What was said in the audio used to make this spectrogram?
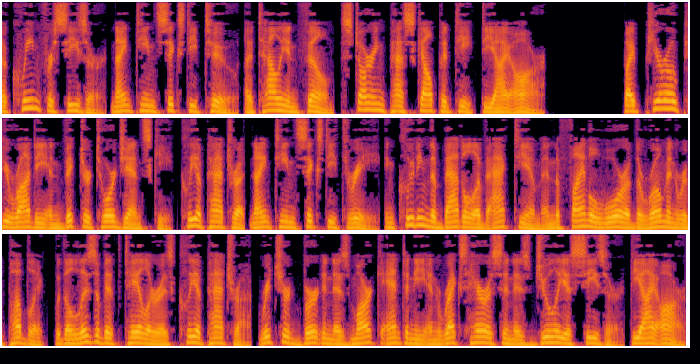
A Queen for Caesar 1962 Italian film, starring Pascal Petit DIR by Piero Pierotti and Victor Tourjansky Cleopatra 1963 including the Battle of Actium and the Final War of the Roman Republic, with Elizabeth Taylor as Cleopatra, Richard Burton as Mark Antony and Rex Harrison as Julius Caesar DIR,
